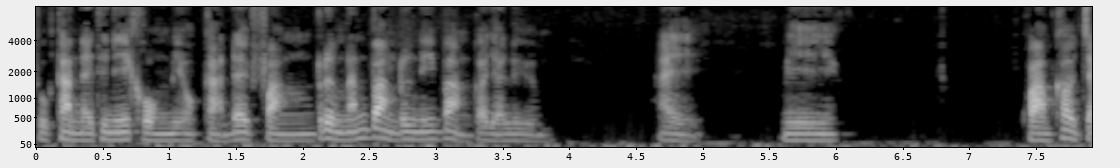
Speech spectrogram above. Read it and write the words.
ทุกท่านในที่นี้คงมีโอกาสได้ฟังเรื่องนั้นบ้างเรื่องนี้บ้างก็อย่าลืม ให้มี ความเข้าใจ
